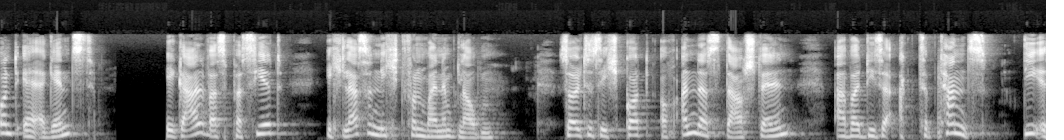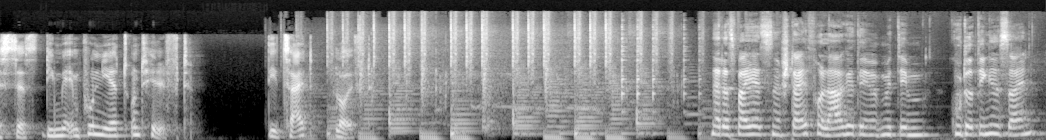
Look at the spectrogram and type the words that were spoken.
Und er ergänzt, egal was passiert, ich lasse nicht von meinem Glauben sollte sich Gott auch anders darstellen, aber diese Akzeptanz, die ist es, die mir imponiert und hilft. Die Zeit läuft. Na, das war jetzt eine Steilvorlage mit dem guter Dinge sein.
